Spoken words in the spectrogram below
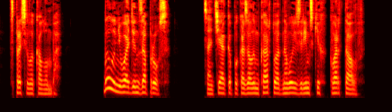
— спросила Коломба. «Был у него один запрос». Сантьяго показал им карту одного из римских кварталов.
